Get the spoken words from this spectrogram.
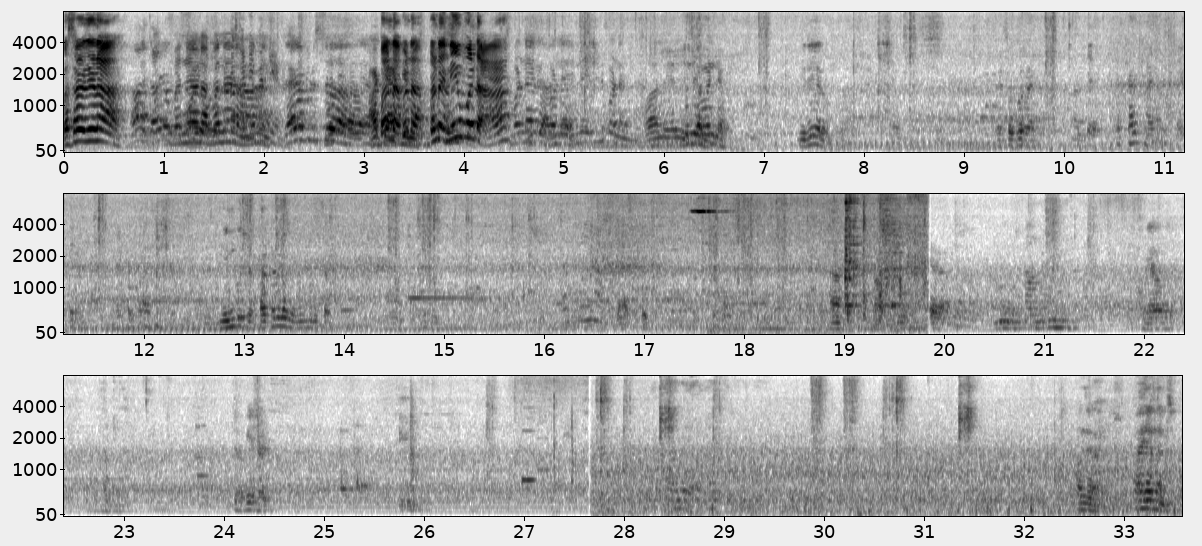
ಬಸವರಾಜನ ಬಣ್ಣ ಬಣ್ಣ ಬಣ್ಣ ನೀವು ಬಣ್ಣ ಹಿರಿಯರು. ನಿಮ್ಗೂ ಸರ್ ತಗೊಂಡು ನಿಮ್ಗೂ ಸರ್ ಒಂದು ಒಂದು ನಿಮಿಷ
